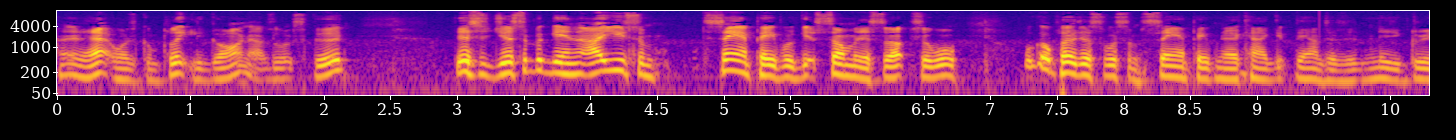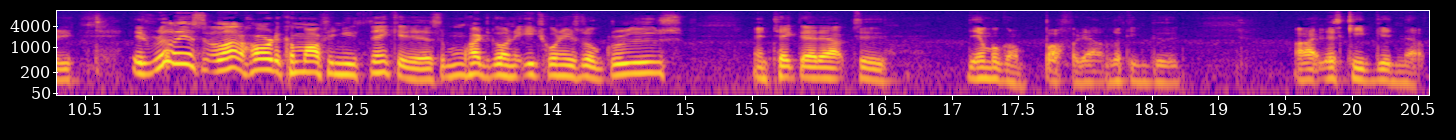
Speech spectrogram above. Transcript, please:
And that one's completely gone. That looks good. This is just a beginning. I use some sandpaper to get some of this up. So we'll we'll go play this with some sandpaper now to kind of get down to the nitty gritty. It really is a lot harder to come off than you think it is. I'm going to have to go into each one of these little grooves and take that out too. Then we're going to buff it out looking good. All right, let's keep getting up.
